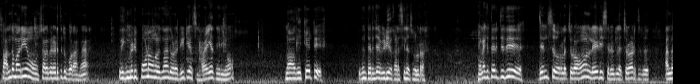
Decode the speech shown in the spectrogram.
ஸோ அந்த மாதிரியும் சில பேர் எடுத்துகிட்டு போகிறாங்க இதுக்கு முன்னாடி போனவங்களுக்கு தான் இதோட டீட்டெயில்ஸ் நிறைய தெரியும். நான் அதை கேட்டு இதுவும் தெரிஞ்ச வீடியோ கடைசியில் சொல்கிறேன் எனக்கு தெரிஞ்சது ஜென்ஸ் ஒரு லட்ச ரூபாவும் லேடிஸ் ரெண்டு லட்ச ரூபா எடுத்துகிட்டு அந்த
